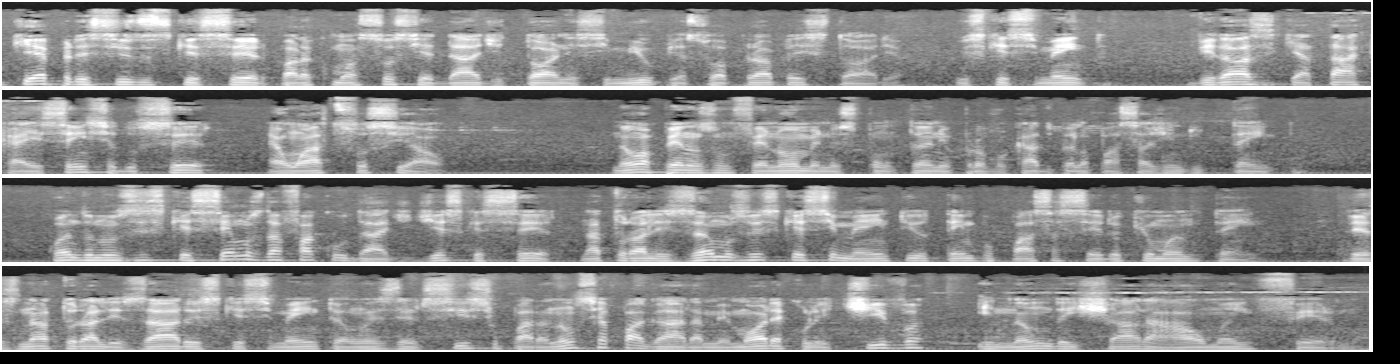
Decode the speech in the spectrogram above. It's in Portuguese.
O que é preciso esquecer para que uma sociedade torne-se míope a sua própria história? O esquecimento, virose que ataca a essência do ser, é um ato social. Não apenas um fenômeno espontâneo provocado pela passagem do tempo. Quando nos esquecemos da faculdade de esquecer, naturalizamos o esquecimento e o tempo passa a ser o que o mantém. Desnaturalizar o esquecimento é um exercício para não se apagar a memória coletiva e não deixar a alma enferma.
